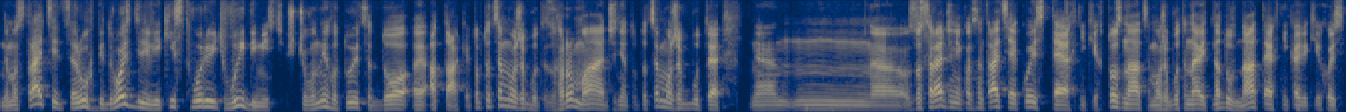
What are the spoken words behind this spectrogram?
Демонстрації це рух підрозділів, які створюють видимість, що вони готуються до е, атаки. Тобто, це може бути згромадження, тобто, це може бути е, е, зосередження концентрація якоїсь техніки. Хто зна, це може бути навіть надувна техніка в якихось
